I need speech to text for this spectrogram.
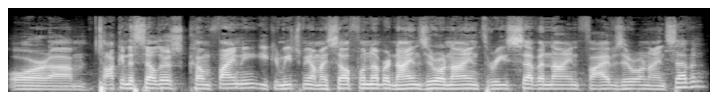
or um, talking to sellers, come find me. You can reach me on my cell phone number, 909 379 5097.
